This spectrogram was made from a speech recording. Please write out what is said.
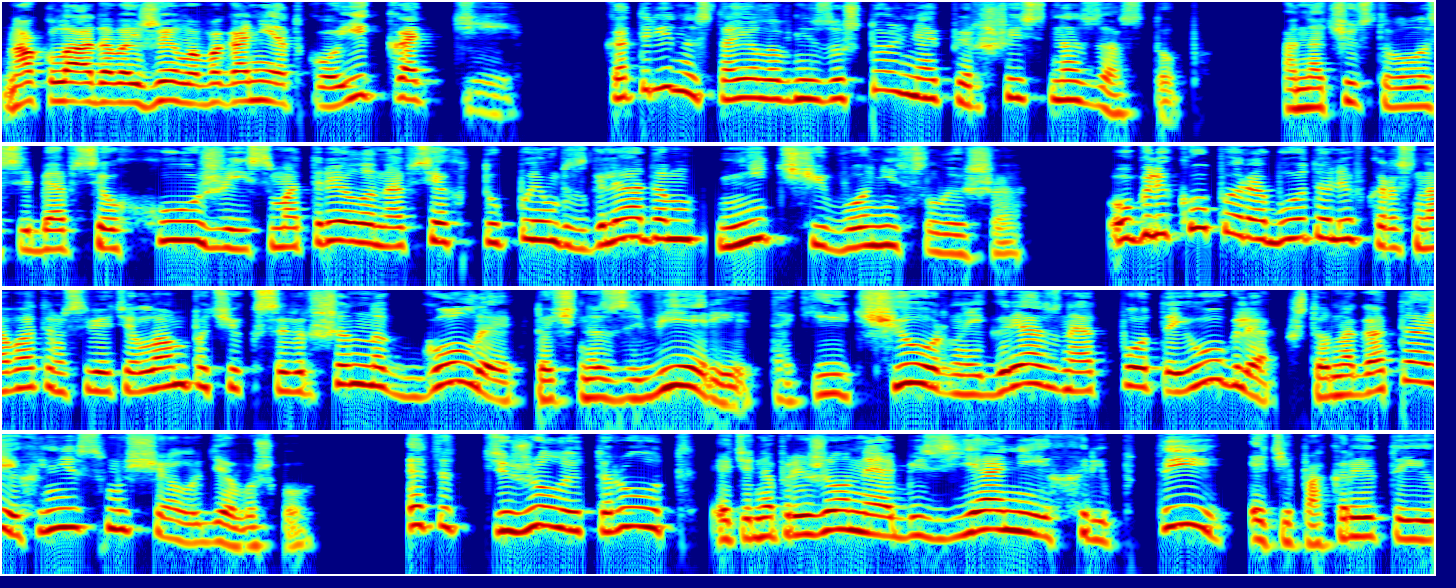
Накладывай живо вагонетку и кати!» Катрина стояла внизу штольни, опершись на заступ. Она чувствовала себя все хуже и смотрела на всех тупым взглядом, ничего не слыша. Углекопы работали в красноватом свете лампочек совершенно голые, точно звери, такие черные, грязные от пота и угля, что нагота их не смущала девушку. Этот тяжелый труд, эти напряженные обезьяньи хребты, эти покрытые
